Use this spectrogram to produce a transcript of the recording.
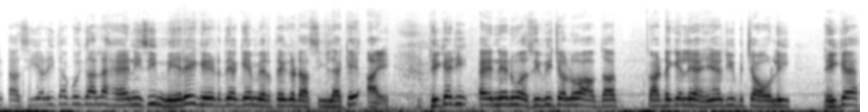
ਗੰਡਾਸੀ ਵਾਲੀ ਤਾਂ ਕੋਈ ਗੱਲ ਹੈ ਨਹੀਂ ਸੀ। ਮੇਰੇ ਗੇਟ ਦੇ ਅੱਗੇ ਮੇਰੇ ਤੇ ਗੰਡਾਸੀ ਲੈ ਕੇ ਆਏ। ਠੀਕ ਹੈ ਜੀ। ਐਨੇ ਨੂੰ ਅਸੀਂ ਵੀ ਚਲੋ ਆਪਦਾ ਕੱਢ ਕੇ ਲਿਆਏ ਆ ਜੀ ਬਚਾਓ ਲਈ। ਠੀਕ ਹੈ?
